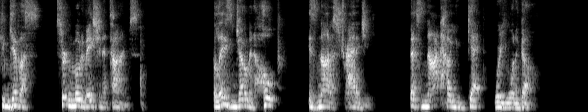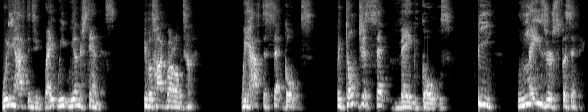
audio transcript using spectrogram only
can give us certain motivation at times. But, ladies and gentlemen, hope is not a strategy. That's not how you get where you want to go. What do you have to do, right? We, we understand this. People talk about it all the time. We have to set goals, but don't just set vague goals. Be laser specific.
